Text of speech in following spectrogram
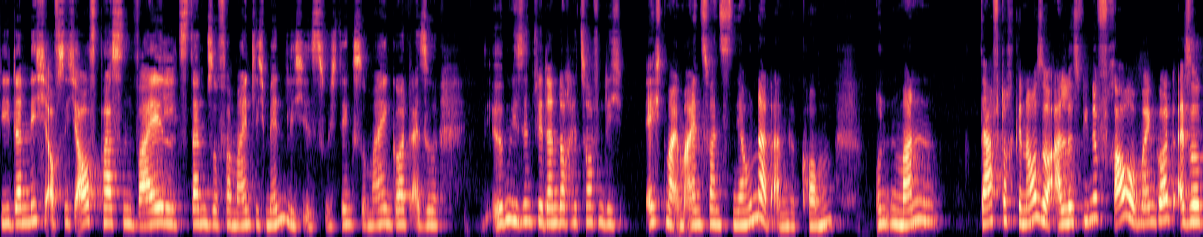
die dann nicht auf sich aufpassen, weil es dann so vermeintlich männlich ist, wo ich denke, so mein Gott, also irgendwie sind wir dann doch jetzt hoffentlich echt mal im 21. Jahrhundert angekommen und ein Mann darf doch genauso alles wie eine Frau. Mein Gott, also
